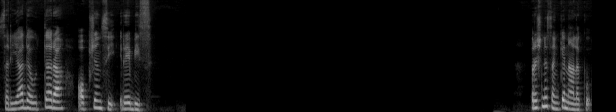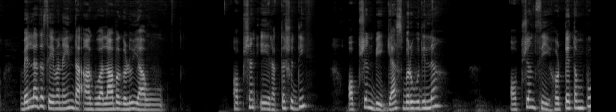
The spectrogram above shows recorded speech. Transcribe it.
ಸರಿಯಾದ ಉತ್ತರ ಆಪ್ಷನ್ ಸಿ ರೇಬೀಸ್. ಪ್ರಶ್ನೆ ಸಂಖ್ಯೆ ನಾಲ್ಕು. ಬೆಲ್ಲದ ಸೇವನೆಯಿಂದ ಆಗುವ ಲಾಭಗಳು ಯಾವುವು? ಆಪ್ಷನ್ ಎ ರಕ್ತಶುದ್ಧಿ ಆಪ್ಷನ್ ಬಿ, ಗ್ಯಾಸ್ ಬರುವುದಿಲ್ಲ. ಆಪ್ಷನ್ ಸಿ, ಹೊಟ್ಟೆ ತಂಪು.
